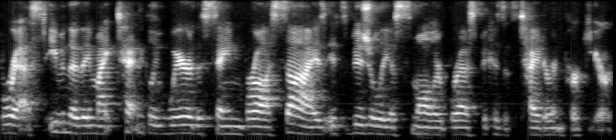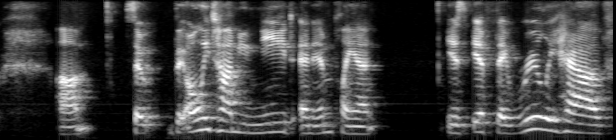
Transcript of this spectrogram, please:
breast, even though they might technically wear the same bra size, it's visually a smaller breast because it's tighter and perkier. Um, so the only time you need an implant is if they really have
